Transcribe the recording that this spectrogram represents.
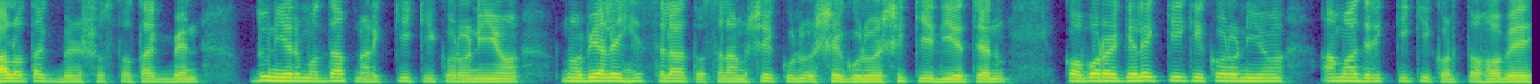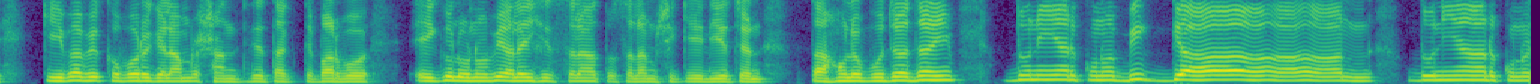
ভালো থাকবেন, সুস্থ থাকবেন, দুনিয়ার মধ্যে আপনার কি কি করণীয়? নবী আলহি সালাতাম সেগুলো সেগুলো শিখিয়ে দিয়েছেন। কবরে গেলে কি কি করণীয়? আমাদের কি কি করতে হবে, কীভাবে কবরে গেলে আমরা শান্তিতে থাকতে পারব, এইগুলো নবী আলহি সালাতাম শিখিয়ে দিয়েছেন। তাহলে বোঝা যায়, দুনিয়ার কোনো বিজ্ঞান, দুনিয়ার কোনো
